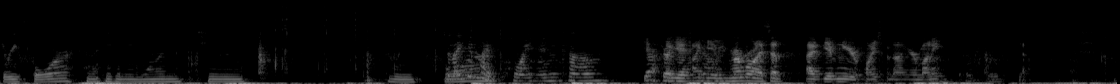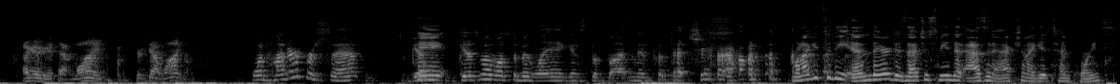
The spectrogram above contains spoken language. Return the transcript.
three, four, and that can give me one, two, three, four. Did I get my point income? Yeah, I Drink gave, I gave. Remember when I said I've given you your points, but not your money? Yeah. I gotta get that wine. Drink that wine. One hundred percent. Hey. Gizmo must have been laying against the button and put that chair out. When I get to the end there, does that just mean that as an action I get ten points?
